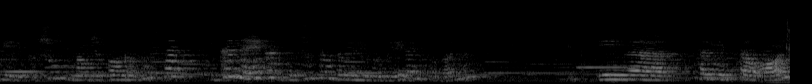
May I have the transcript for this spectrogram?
sir in pršut, imam že polno usta in kar naenkrat začutim, da me nekdo gleda in se obrnem. In uh, tam je stal on,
